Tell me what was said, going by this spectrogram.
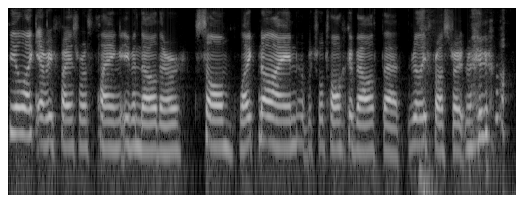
feel like every fight is worth playing, even though there are some, like nine, which we'll talk about, that really frustrate me.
